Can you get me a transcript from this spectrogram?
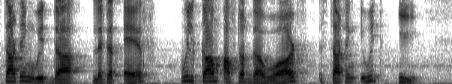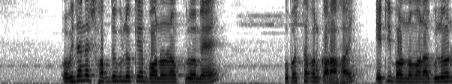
starting with the letter f will come after the words starting with e. অভিধানের শব্দগুলোকে বর্ণনাক্রমে উপস্থাপন করা হয়। এটি বর্ণমালাগুলোর,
